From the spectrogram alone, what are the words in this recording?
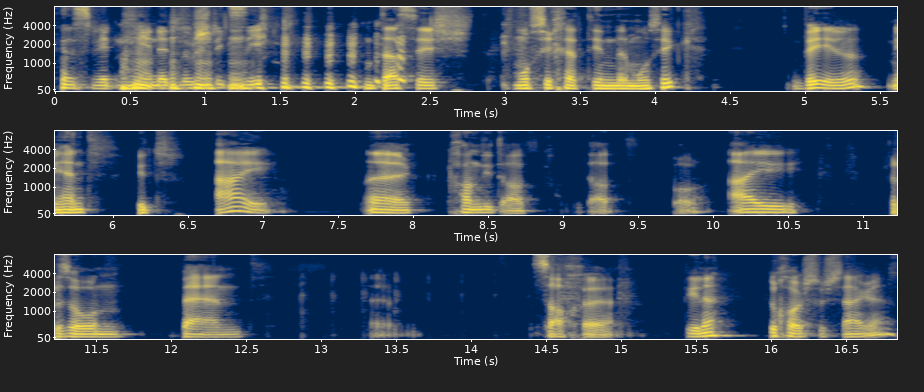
Es wird mir nicht lustig sein. Und das ist die Musik in der Musik, weil wir haben heute eine äh, Kandidat, Kandidat, voll, eine Person, Band, ähm, Sachen drin. Du kannst es sagen.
